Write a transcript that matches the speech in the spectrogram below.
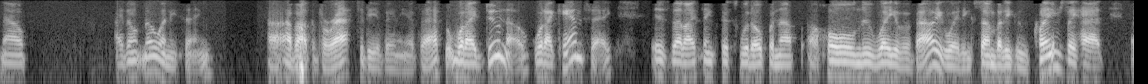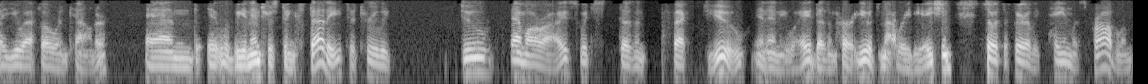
Now, I don't know anything uh, about the veracity of any of that, but what I do know, what I can say, is that I think this would open up a whole new way of evaluating somebody who claims they had a UFO encounter, and it would be an interesting study to truly do MRIs, which doesn't affect you in any way. It doesn't hurt you. It's not radiation. So it's a fairly painless problem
